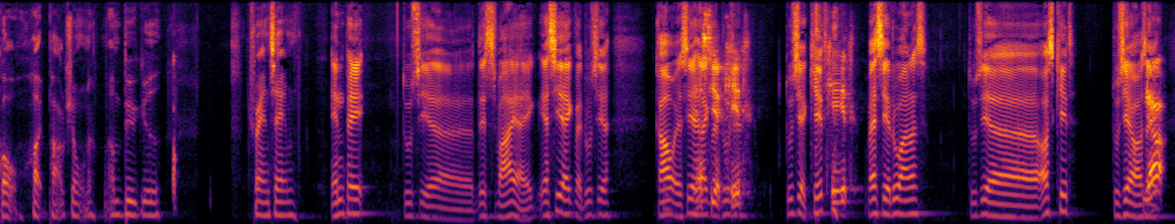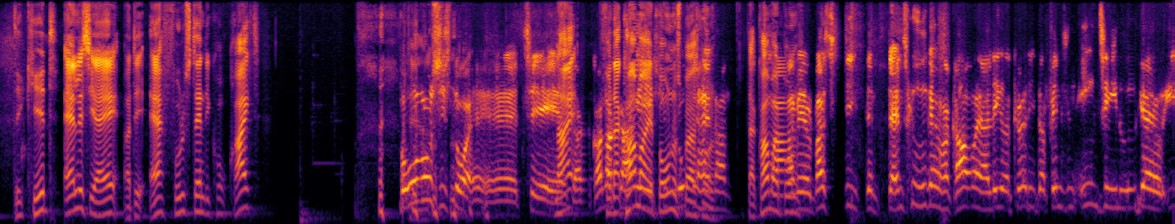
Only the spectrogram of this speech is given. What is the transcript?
går højt på auktioner. Ombygget. Trans Am. NP, du siger, det svarer jeg ikke. Jeg siger ikke, hvad du siger. Grav, jeg siger Jeg heller ikke, hvad siger du Kit. siger. Du siger Kit. Kit. Hvad siger du, Anders? Du siger også Kit. Du siger også Ja. A. Det er Kit. Alle siger A, og det er fuldstændig korrekt. Bonushistorie øh, til... Nej, der er godt for der kommer et bonusspørgsmål. Der kommer et bonus. jeg vil bare sige, den danske udgave har Grav, jeg har ligget og kørt i. Der findes en en-til-en udgave i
